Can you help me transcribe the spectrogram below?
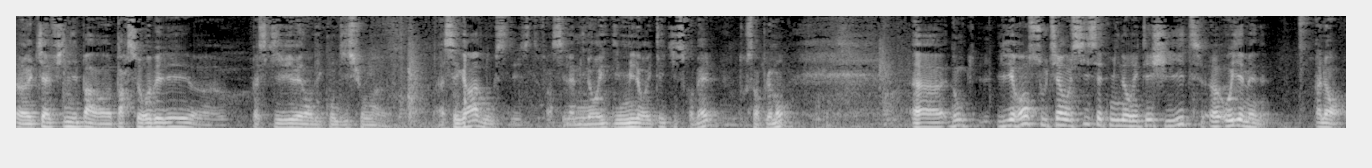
euh, qui a fini par, par se rebeller euh, parce qu'ils vivaient dans des conditions euh, assez graves. Donc c'est enfin, la minorité, une minorité qui se rebelle, tout simplement. Euh, donc l'Iran soutient aussi cette minorité chiite euh, au Yémen. Alors,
